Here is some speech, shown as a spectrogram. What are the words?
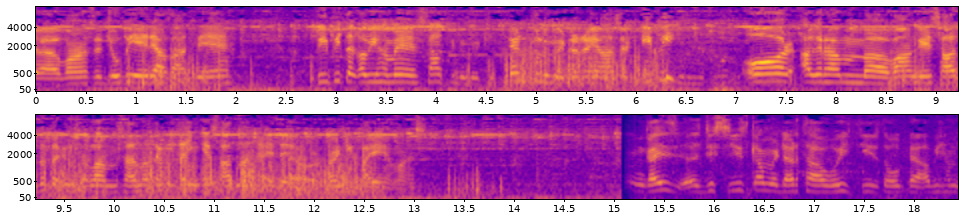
वहाँ से जो भी एरियाज़ आते हैं, टीपी तक अभी हमें सात किलोमीटर, टेन किलोमीटर है यहाँ से टीपी। और अगर हम वहाँ गए साधना तक, इंशाल्लाह हम साधना तक ही जाएँगे, साधना शायद है और ट्वेंटी फाइव है वहाँ से। गाइज़ जिस चीज़ का हमें डर था, वही चीज़ हो गया। अभी हम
